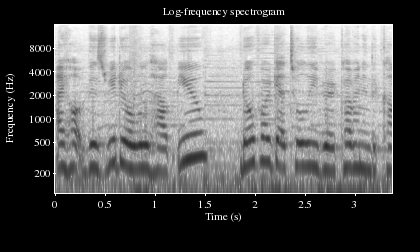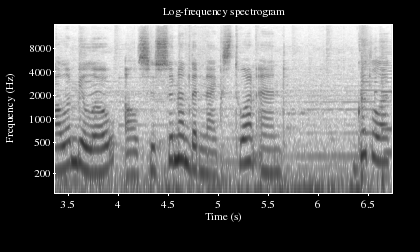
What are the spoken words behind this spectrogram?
I hope this video will help you. Don't forget to leave your comment in the column below. I'll see you soon on the next one and good luck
